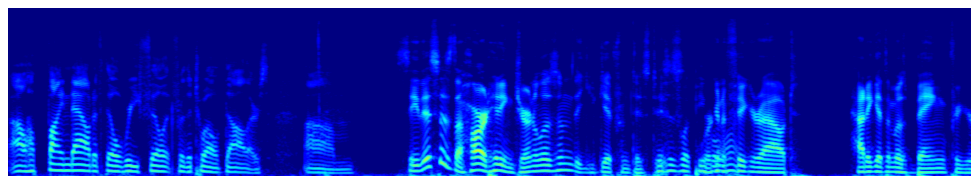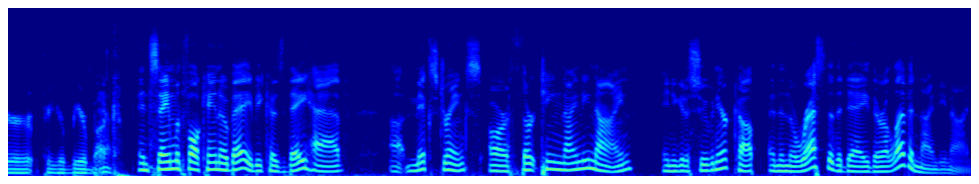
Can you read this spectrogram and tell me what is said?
I'll find out if they'll refill it for the twelve dollars. Um, see this is the hard-hitting journalism that you get from this This is what people we're gonna figure out how to get the most bang for your for your beer Yeah. buck And same with Volcano Bay because they have uh, mixed drinks are thirteen ninety nine, and you get a souvenir cup, and then the rest of the day they're eleven ninety nine.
